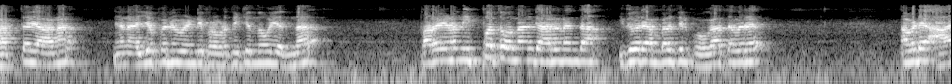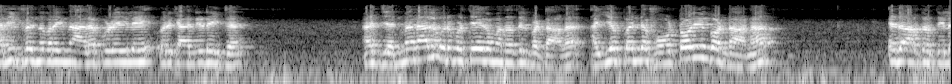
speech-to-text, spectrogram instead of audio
ഭക്തയാണ് ഞാൻ അയ്യപ്പന് വേണ്ടി പ്രവർത്തിക്കുന്നു എന്ന് പറയണമെന്ന് ഇപ്പൊ തോന്നാൻ കാരണം എന്താ? ഇതുവരെ അമ്പലത്തിൽ പോകാത്തവര്. അവിടെ ആരിഫ് എന്ന് പറയുന്ന ആലപ്പുഴയിലെ ഒരു കാൻഡിഡേറ്റ് ജന്മനാൽ ഒരു പ്രത്യേക മതത്തിൽപ്പെട്ട ആൾ അയ്യപ്പന്റെ ഫോട്ടോയും കൊണ്ടാണ് യഥാർത്ഥത്തിൽ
